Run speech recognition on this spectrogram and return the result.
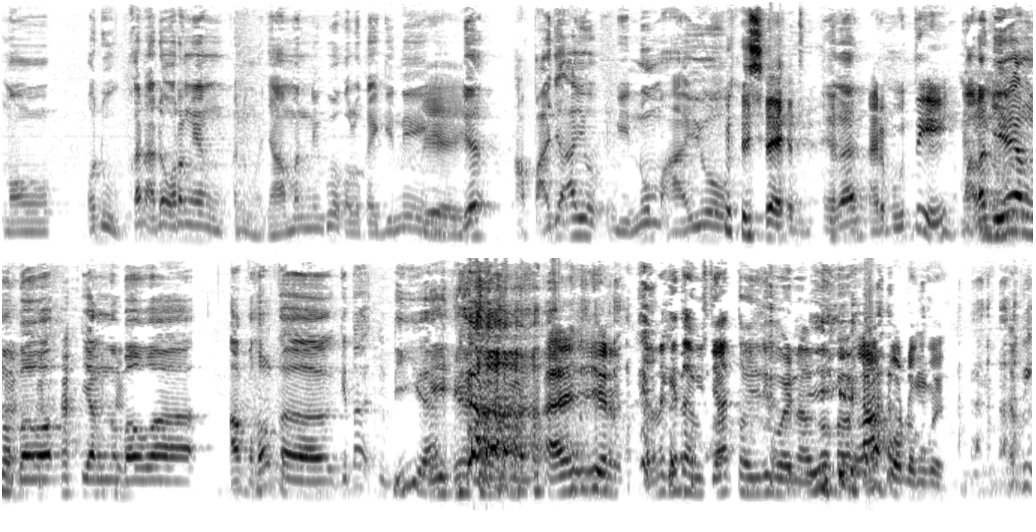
mau aduh kan ada orang yang aduh gak nyaman nih gue kalau kayak gini Iya, iya. dia apa aja ayo minum ayo ya kan Air putih. malah dia yang ngebawa yang ngebawa alkohol ke kita dia Iya. Anjir. Karena kita habis jatuh jadi bawain alkohol. Lapo dong gue. Tapi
